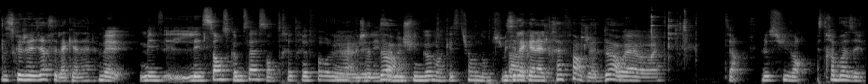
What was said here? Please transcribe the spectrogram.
C'est ce que j'allais dire, c'est de la cannelle. Mais, mais l'essence comme ça sent très très fort le, Ouais, les fameux chewing-gums en question tu Mais c'est de la cannelle très forte, j'adore. Ouais, ouais, ouais. Tiens, le suivant. C'est très boisé.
